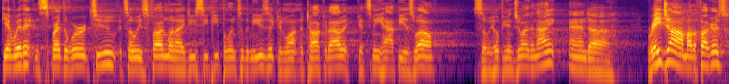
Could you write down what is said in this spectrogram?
get with it and spread the word too. It's always fun when I do see people into the music and wanting to talk about it. Gets me happy as well. So we hope you enjoy the night and uh, rage on, motherfuckers.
